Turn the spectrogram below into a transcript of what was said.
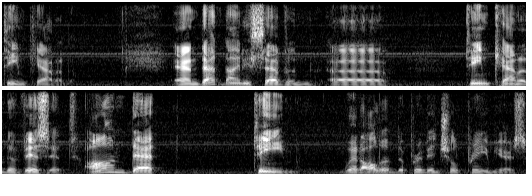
Team Canada. And that 97 uh, Team Canada visit, on that team with all of the provincial premiers,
